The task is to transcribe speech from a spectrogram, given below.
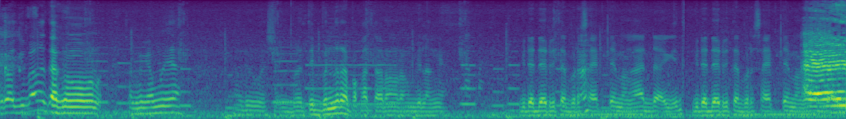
Grogi banget aku ngomong samping kamu ya. Aduh, masya Allah. Berarti bener apa kata orang-orang bilangnya? Bidadari tak bersayap emang ada gitu. Bidadari tak bersayap emang ada. Ay,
